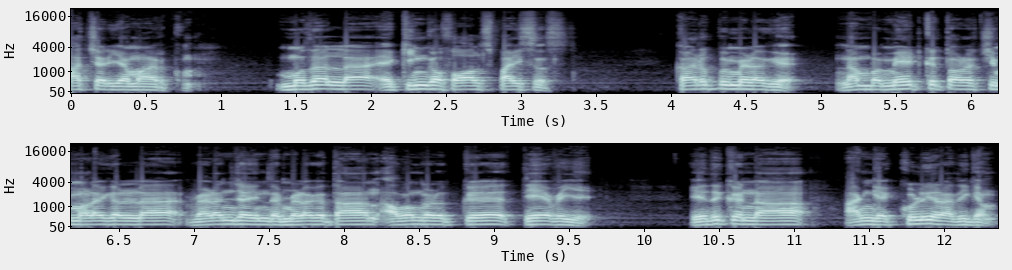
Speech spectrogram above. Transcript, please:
ஆச்சரியமாக இருக்கும். முதல்ல a king of all spices கருப்பு மிளகு. நம்ம மேற்கு தொடர்ச்சி மலைகளில் விளைஞ்ச இந்த மிளகு தான் அவங்களுக்கு தேவையே. எதுக்குன்னா அங்கே குளிர் அதிகம்.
